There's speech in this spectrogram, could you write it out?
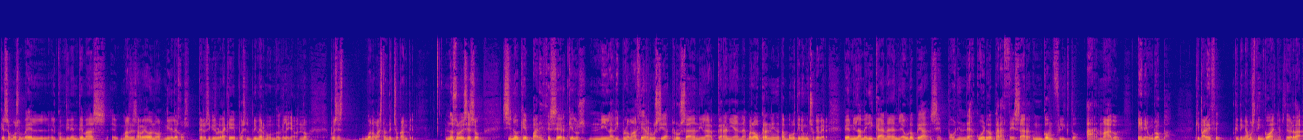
que somos el, continente más, eh, más desarrollado, no, ni de lejos, pero sí que es verdad que pues el primer mundo que le llaman, ¿no? Pues es, bueno, bastante chocante. No solo es eso, sino que parece ser que los, ni la diplomacia rusa, ni la ucraniana, bueno, la ucraniana tampoco tiene mucho que ver, pero ni la americana ni la europea se ponen de acuerdo para cesar un conflicto armado en Europa, que parece que tengamos cinco años, de verdad.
